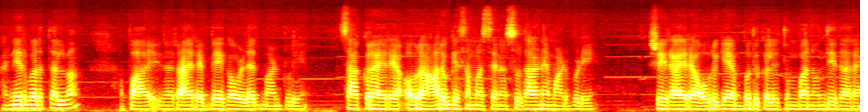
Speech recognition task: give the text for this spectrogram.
ಕಣ್ಣೀರು ಬರುತ್ತಲ್ವಾ? ಅಪ್ಪ, ರಾಯರೇ, ಬೇಗ ಒಳ್ಳೇದು ಮಾಡಿಬಿಡಿ. ಸಾಕು ರಾಯರೇ ಅವರ ಆರೋಗ್ಯ ಸಮಸ್ಯೆನ ಸುಧಾರಣೆ ಮಾಡಿಬಿಡಿ. ಶ್ರೀರಾಯರೇ, ಅವರಿಗೆ ಬದುಕಲ್ಲಿ ತುಂಬ ನೊಂದಿದ್ದಾರೆ.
